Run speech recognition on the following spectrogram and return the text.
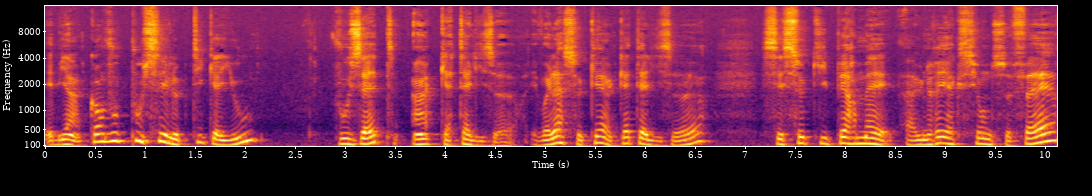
Eh bien, quand vous poussez le petit caillou, vous êtes un catalyseur. Et voilà ce qu'est un catalyseur. C'est ce qui permet à une réaction de se faire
